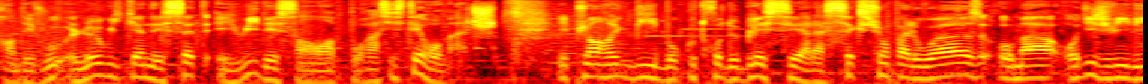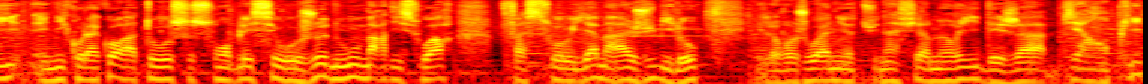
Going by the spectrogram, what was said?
Rendez-vous le week-end des 7 et 8 décembre pour assister au match. Et puis en rugby, beaucoup trop de blessés à la section paloise. Omar Odijvili et Nicolas Corato se sont blessés au genou mardi soir face au Yamaha Jubilo. Ils rejoignent une infirmerie déjà bien remplie.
